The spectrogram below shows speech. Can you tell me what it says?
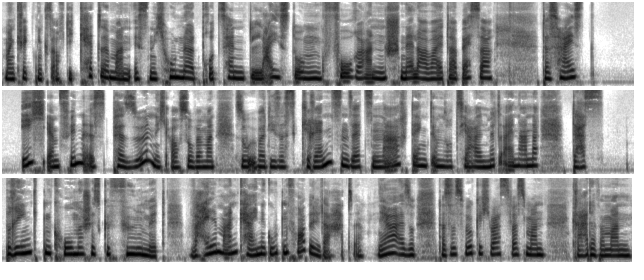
man kriegt nichts auf die Kette, man ist nicht 100 Prozent Leistung voran, schneller, weiter, besser. Das heißt, ich empfinde es persönlich auch so, wenn man so über dieses Grenzen setzen nachdenkt im sozialen Miteinander, dass bringt ein komisches Gefühl mit, weil man keine guten Vorbilder hatte. Ja, also das ist wirklich was, was man, gerade wenn man,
